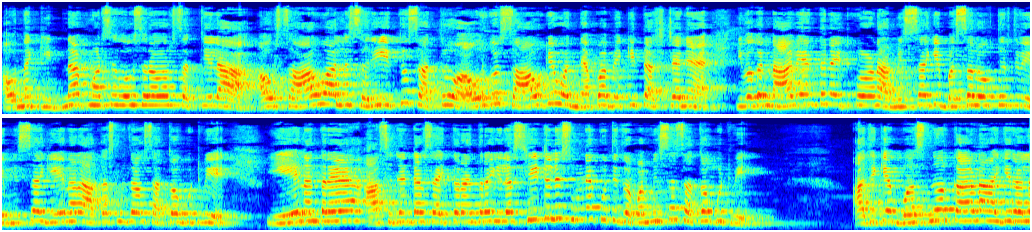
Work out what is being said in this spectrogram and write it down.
ಅವ್ರನ್ನ ಕಿಡ್ನಾಪ್ ಮಾಡ್ಸೋಗೋಸ್ಕರ ಅವ್ರು ಸತ್ತಿಲ್ಲ. ಅವ್ರ ಸಾವು ಅಲ್ಲಿ ಸರಿ ಇತ್ತು, ಸತ್ರು. ಅವ್ರಿಗೂ ಸಾವುಗೆ ಒಂದ್ ನೆಪ ಬೇಕಿತ್ತು ಅಷ್ಟೇನೆ. ಇವಾಗ ನಾವೇ ಅಂತಾನೆ ಇಟ್ಕೊಳ್ಳೋಣ. ಮಿಸ್ ಆಗಿ ಬಸ್ಸಲ್ಲಿ ಹೋಗ್ತಿರ್ತೀವಿ. ಮಿಸ್ ಆಗಿ ಏನಾರ ಆಕಸ್ಮಿಕವಾಗಿ ಸತ್ತೋಗ್ಬಿಟ್ವಿ. ಏನಂತಾರೆ? ಆಕ್ಸಿಡೆಂಟ್ ಆಗಿ ಸಾಯ್ತಾರ ಅಂತಾರೆ ಇಲ್ಲ ಸೀಟಲ್ಲಿ ಸುಮ್ಮನೆ ಕೂತಿದ್ವಪ್ಪ ಮಿಸ್ ಆಗಿ ಸತ್ತೋಗ್ಬಿಟ್ವಿ. ಅದಕ್ಕೆ ಬಸ್ನವ್ರ ಕಾರಣ ಆಗಿರಲ್ಲ.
